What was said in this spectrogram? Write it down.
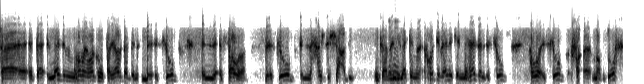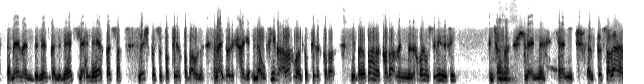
فلازم إن هم يواجهوا التيار ده بأسلوب ال- الثورة بأسلوب الحشد الشعبي فاهماني. لكن خدي بالك إن هذا الأسلوب هو أسلوب مفضوح تماما بالنسبة للناس لأن هي قصة مش قصة تطهير القضاء. أنا عايز أقول لك حاجة لو في بقى رغبة لتطهير القضاء يبقى يطهر القضاء من الإخوان المسلمين اللي فيه انت فاهمه مهم. لأن يعني القصة بقى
